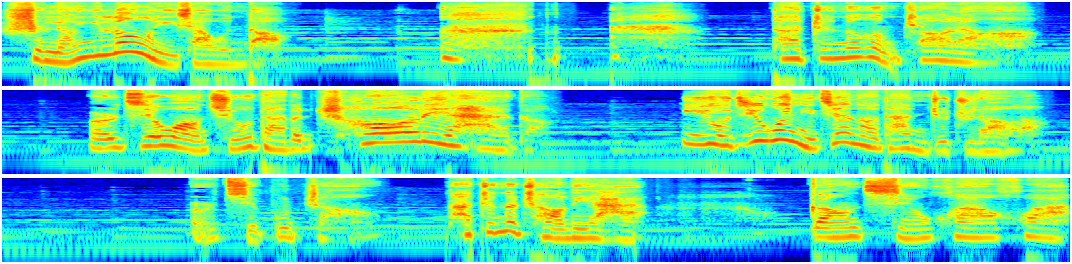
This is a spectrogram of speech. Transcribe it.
沈良一愣了一下，问道：“她真的很漂亮啊，而且网球打的超厉害的，有机会你见到她你就知道了。”而且部长，她真的超厉害，钢琴、画画，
